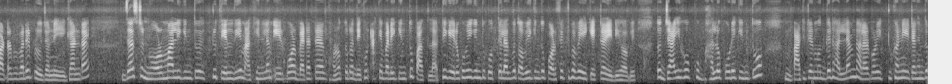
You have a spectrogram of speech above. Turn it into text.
বাটার পেপারের প্রয়োজন নেই এইখানটায় জাস্ট নর্মালি কিন্তু একটু তেল দিয়ে মাখিয়ে নিলাম। এরপর ব্যাটারটার ঘনত্বটা দেখুন, একেবারেই কিন্তু পাতলা। ঠিক এরকমই কিন্তু করতে লাগবে, তবেই কিন্তু পারফেক্টভাবে এই কেকটা রেডি হবে। তো যাই হোক, খুব ভালো করে কিন্তু বাটিটার মধ্যে ঢাললাম। ঢালার পরে একটুখানি এটা কিন্তু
